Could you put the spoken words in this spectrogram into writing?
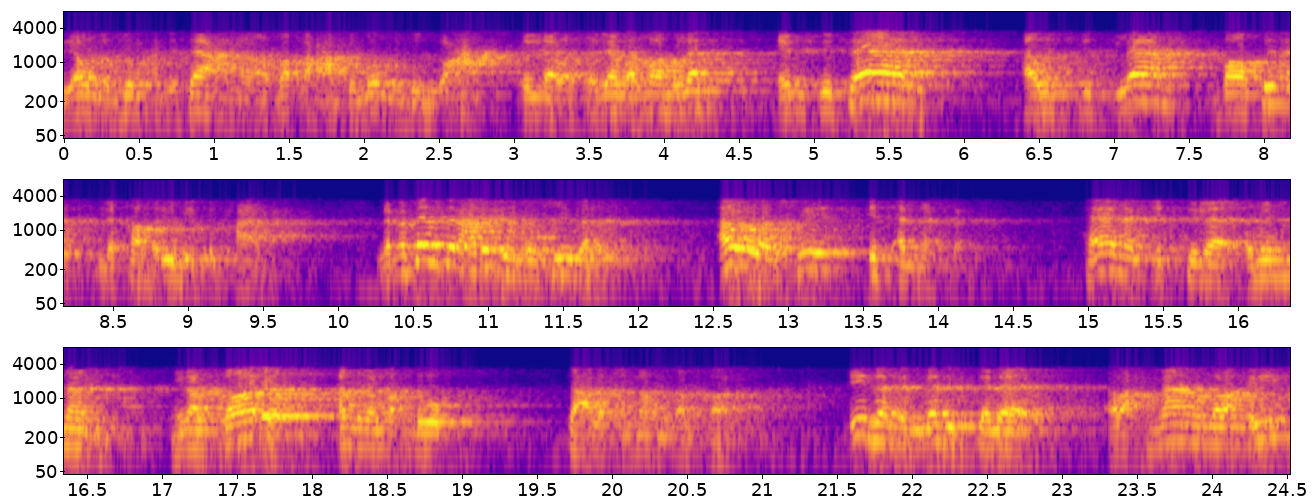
يوم الجمعة ساعة ما وقع عبد المؤمن بالدعاء إلا واستجاب الله له. امتثال أو استسلام باطنة لقهره سبحانه. لما تنزل عليك المصيبة أول شيء اسأل نفسك. هذا الابتلاء من من؟ من الخالق أم من المخلوق؟ تعلم أنه من الخالق. إذا الذي ابتلاه رحمن رحيم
